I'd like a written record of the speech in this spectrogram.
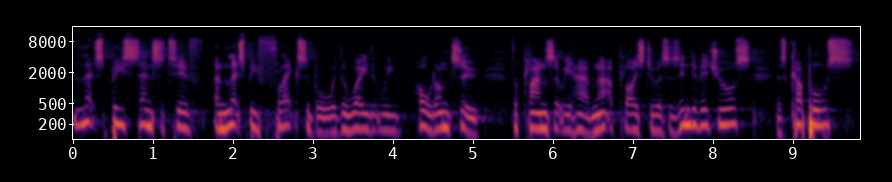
let's be sensitive and let's be flexible with the way that we hold on to the plans that we have. And that applies to us as individuals, as couples,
